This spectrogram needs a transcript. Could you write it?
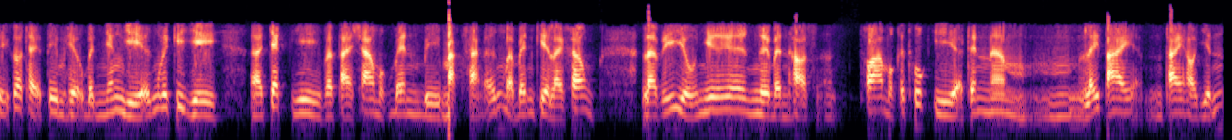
sĩ có thể tìm hiểu bệnh nhân dị ứng với cái gì à, chất gì và tại sao một bên bị mặt phản ứng mà bên kia lại không. Là ví dụ như người bệnh họ thoa một cái thuốc gì ở trên à, lấy tay tay họ dính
